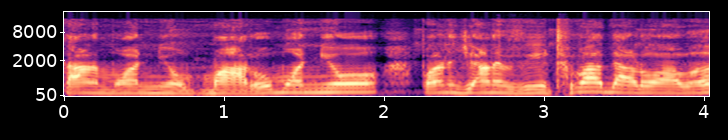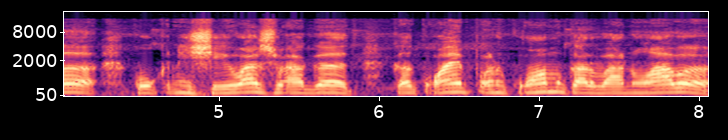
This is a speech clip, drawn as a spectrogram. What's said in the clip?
તાણ મોન્યો, મારો મોન્યો, પણ જાણે વેઠવા દાડો આવે, કોકની સેવા સ્વાગત, કે કોઈ પણ કોમ કરવાનું આવે,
